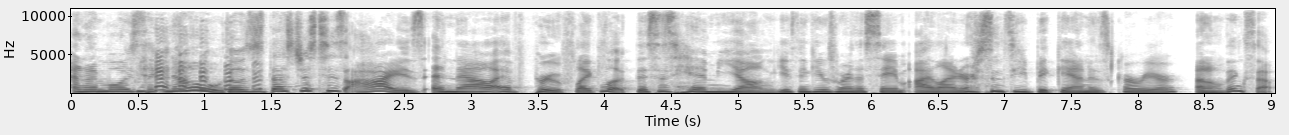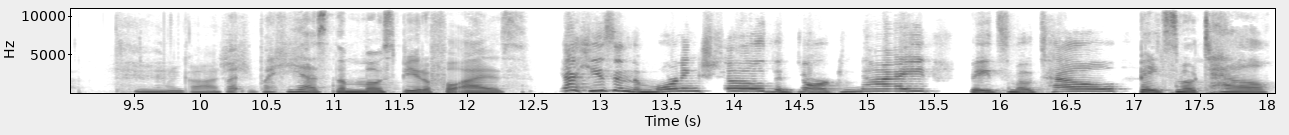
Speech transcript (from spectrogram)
And I'm always like, no, those that's just his eyes. And now I have proof. Like, look, this is him young. You think he was wearing the same eyeliner since he began his career? I don't think so. Oh my gosh. But but he has the most beautiful eyes. Yeah, he's in the morning show, The Dark Knight, Bates Motel. Bates Motel.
